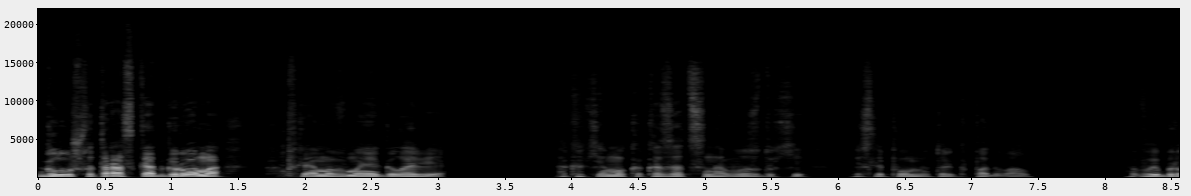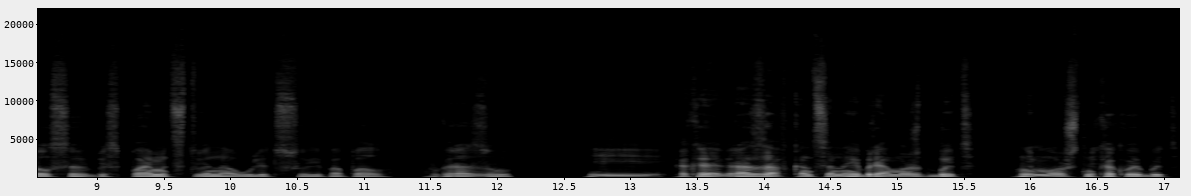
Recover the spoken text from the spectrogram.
глушат раскат грома прямо в моей голове. А как я мог оказаться на воздухе, если помню только подвал? Выбрался в беспамятстве на улицу и попал в грозу? И какая гроза в конце ноября может быть? Не может никакой быть.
